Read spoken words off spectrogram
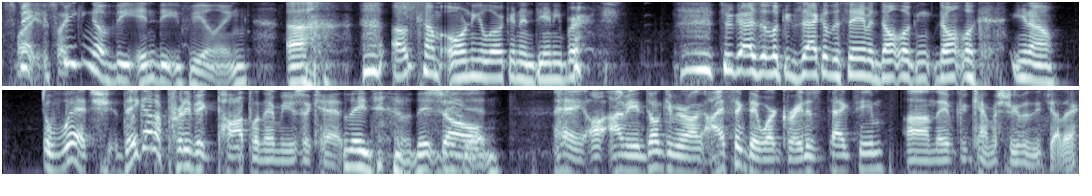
Spe- like, it's like, speaking of the indie feeling, uh, out come Oney Lorcan and Danny Burch. Two guys that look exactly the same and don't look don't look, you know, which they got a pretty big pop when their music hit. they do. They, So- they. Hey, uh, I mean, don't get me wrong. I think they work great as a tag team. Um, they have good chemistry with each other.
